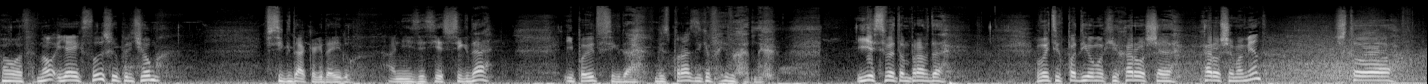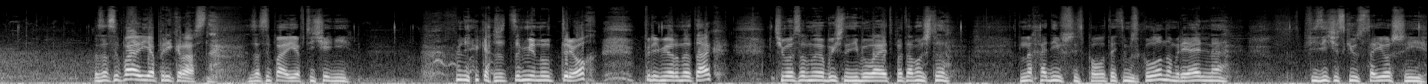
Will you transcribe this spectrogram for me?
Вот. Но я их слышу, причем всегда, когда иду. Они здесь есть всегда и поют всегда, без праздников и выходных. Есть в этом, правда, в этих подъемах и хорошая, хороший момент, что засыпаю я прекрасно. Засыпаю я в течение мне кажется, минут трех, примерно так, чего со мной обычно не бывает, потому что, находившись по вот этим склонам, реально физически устаешь и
